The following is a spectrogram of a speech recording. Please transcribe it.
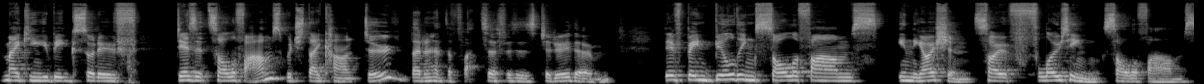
making you big sort of desert solar farms, which they can't do, they don't have the flat surfaces to do them. They've been building solar farms in the ocean, so floating solar farms.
